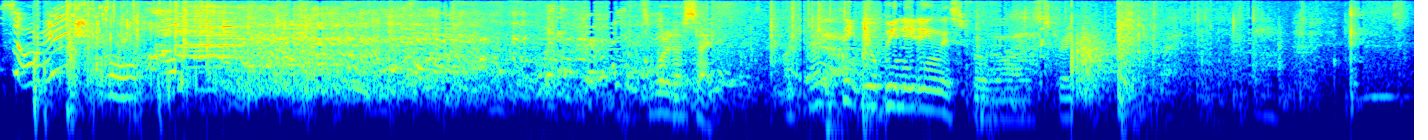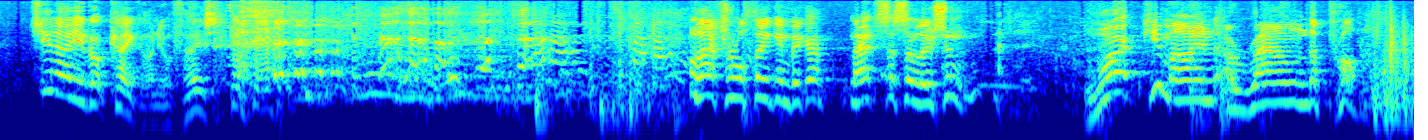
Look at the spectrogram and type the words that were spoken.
Sorry. So what did I say? I don't think you'll be needing this for a while, Street. Do you know you've got cake on your face? Lateral thinking, Vicar. That's the solution. Work your mind around the problem.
